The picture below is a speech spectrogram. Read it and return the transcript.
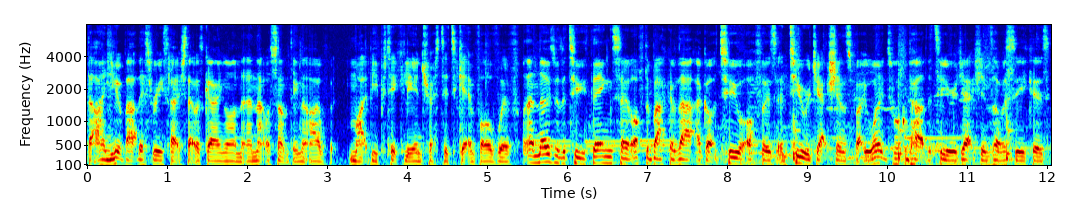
that I knew about this research that was going on and that was something that I might be particularly interested to get involved with. And those were the two things. So off the back of that, I got two offers and two rejections, but we won't talk about the two rejections obviously because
